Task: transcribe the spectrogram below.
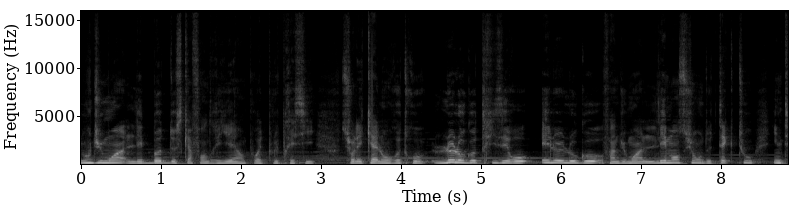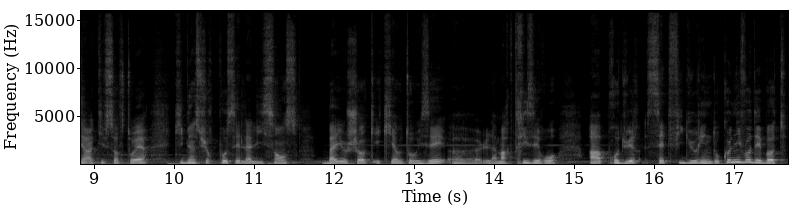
ou du moins les bottes de scaphandrier hein, pour être plus précis, sur lesquelles on retrouve le logo Trizero et le logo, enfin du moins les mentions de Tech2 Interactive Software, qui bien sûr possède la licence Bioshock et qui a autorisé euh, la marque Trizero à produire cette figurine. Donc au niveau des bottes,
